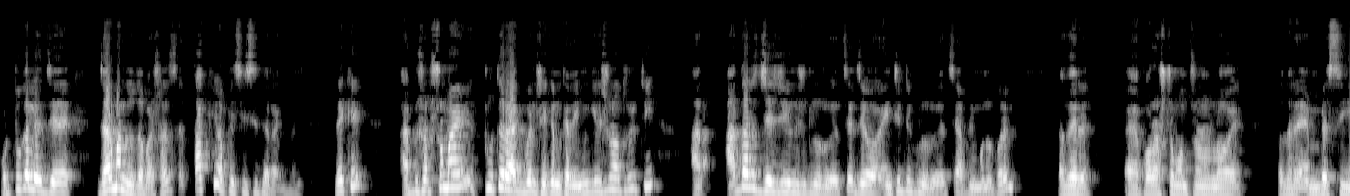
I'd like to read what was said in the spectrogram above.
পর্তুগালের যে জার্মান দূতাবাস আছে, তাকেও আপনি সিসিতে রাখবেন। রেখে আপনি সবসময় টুতে রাখবেন সেখানকার ইমিগ্রেশন অথরিটি আর আদার যে জিনিসগুলো রয়েছে, যে এন্টিটিগুলো রয়েছে, আপনি মনে করেন, তাদের পররাষ্ট্র মন্ত্রণালয় তাদের এম্বাসি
